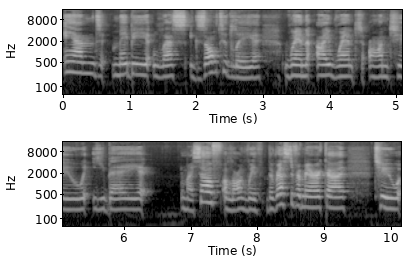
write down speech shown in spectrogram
and maybe less exaltedly when I went onto eBay myself, along with the rest of America, to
